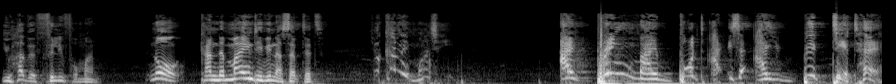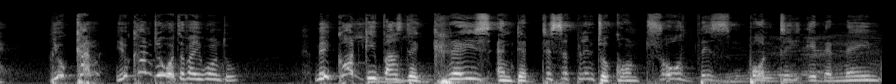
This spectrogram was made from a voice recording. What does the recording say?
you have a feeling for man. No, can the mind even accept it? You can't imagine. I bring my body. I, I beat it. Hey, you can you can't do whatever you want to. May God give us the grace and the discipline to control this body in the name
